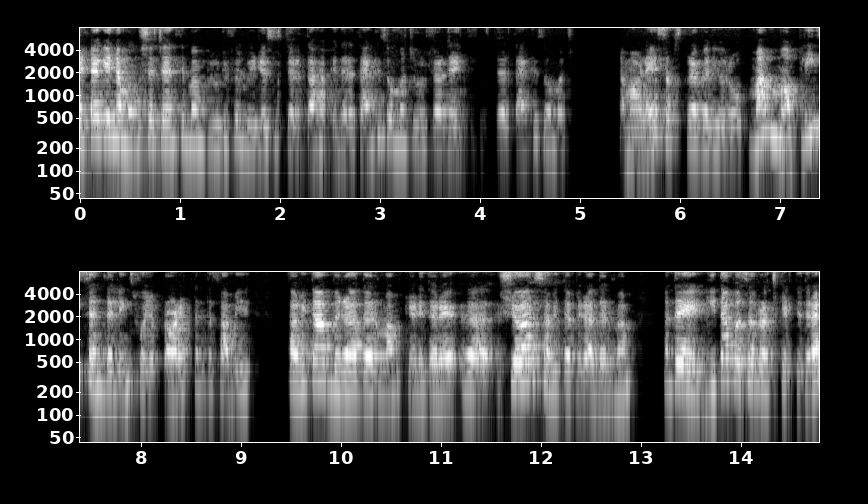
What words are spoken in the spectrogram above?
ಎಟ್ಟಾಗೆ ನಮ್ಮ Usha Jayanti ma'am beautiful video sister ಅಂತ ಹಾಕಿದ್ದಾರೆ. Thank you so much Usha Jayanti sister thank you so much ನಮ್ಮ ಹಳೆಯ ಸಬ್ಸ್ಕ್ರೈಬರ್ ಇವರು. Ma'am please send the links for your product ಅಂತ ಸವಿ, ಸವಿತಾ ಬಿರಾದರ್ ಮ್ಯಾಮ್ ಕೇಳಿದ್ದಾರೆ. ಶ್ಯೂರ್ ಸವಿತಾ ಬಿರಾದರ್ ಮ್ಯಾಮ್ ಮತ್ತು ಗೀತಾ ಬಸವರಾಜ್ ಕೇಳ್ತಿದ್ದಾರೆ.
